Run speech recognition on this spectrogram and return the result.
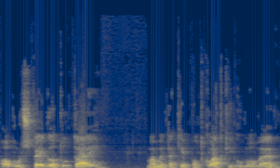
Oprócz tego tutaj mamy takie podkładki gumowe.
